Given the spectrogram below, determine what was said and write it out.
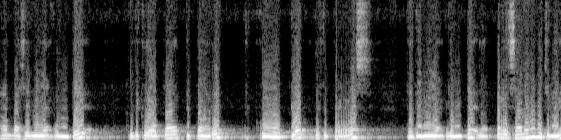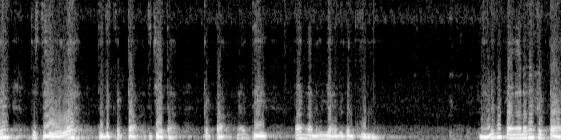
ampasi minyak kentik, jadi kelapa diparut, digodok, terus diperes, jadi minyak kelentik lah. Peresanan itu jenenge terus diolah jadi ketak, dicetak. Ketak, nah, di pangan itu nyerati teng gulu. Nah ini panganannya ketak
